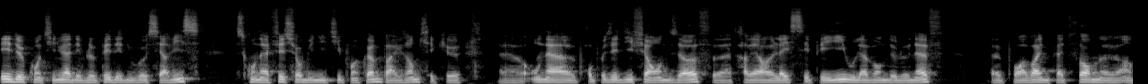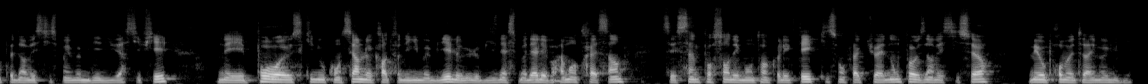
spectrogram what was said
et de continuer à développer des nouveaux services. Ce qu'on a fait sur Munity.com, par exemple, c'est que euh, on a proposé différentes offres à travers la SCPI ou la vente de l'eau neuf pour avoir une plateforme euh, un peu d'investissement immobilier diversifié. Mais pour euh, ce qui nous concerne, le crowdfunding immobilier, le, business model est vraiment très simple. c'est 5% des montants collectés qui sont facturés non pas aux investisseurs, mais aux promoteurs immobiliers.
